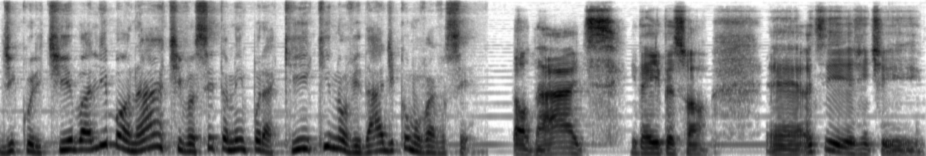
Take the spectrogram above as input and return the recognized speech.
de Curitiba. Libonati, você também por aqui, que novidade, como vai você? Saudades. E daí, pessoal? É, antes de a gente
